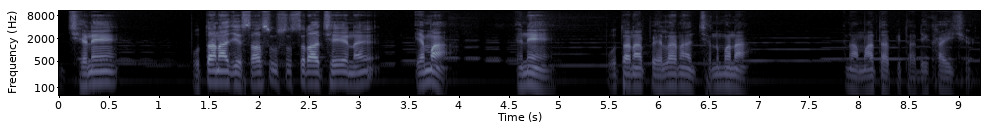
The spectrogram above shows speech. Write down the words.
જેને પોતાના જે સાસુ સસરા છે એને એમાં એને પોતાના પહેલાના જન્મના એના માતા પિતા દેખાય છે.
